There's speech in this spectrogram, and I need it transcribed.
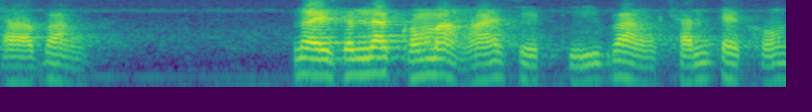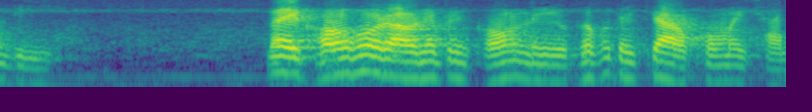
ชาบ้าง ในสำนักของมหาเศรษฐีบ้าง ฉันแต่ของดีในของของเราเนี่ยเป็นของเลวพระพุทธเจ้าคงไม่ฉัน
